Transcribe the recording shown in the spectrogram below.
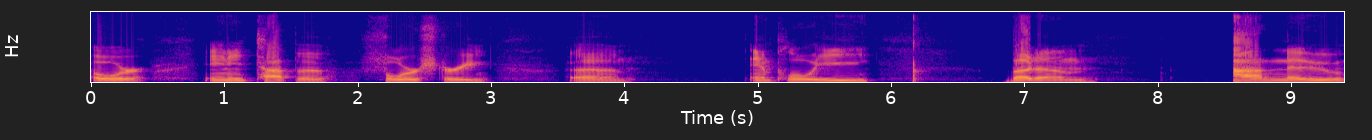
or any type of forestry uh, employee. But um, I knew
